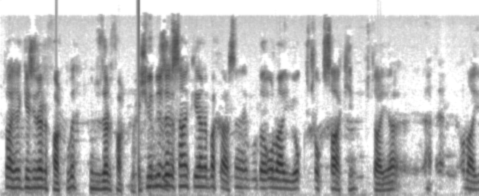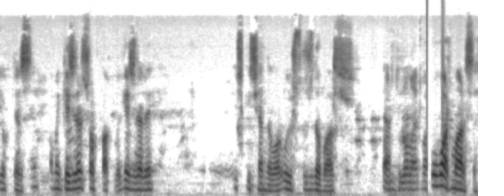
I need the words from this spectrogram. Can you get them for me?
Kütahya geceleri farklı, gündüzleri farklı. Gündüzleri sanki yani bakarsın e, burada olay yok, çok sakin Kütahya. e, Olay yok dersin. Ama geceleri çok farklı. Geceleri içki içen de var, uyuşturucu da var. Her türlü olay var. O var maalesef.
